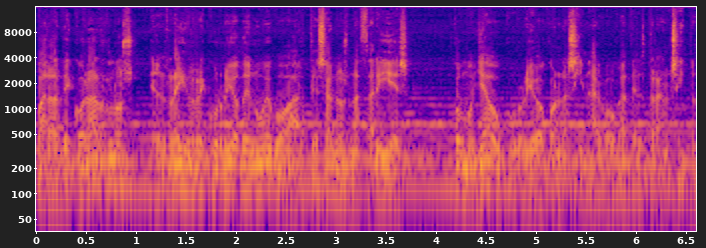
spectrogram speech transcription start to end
Para decorarlos, el rey recurrió de nuevo a artesanos nazaríes, como ya ocurrió con la sinagoga del tránsito.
